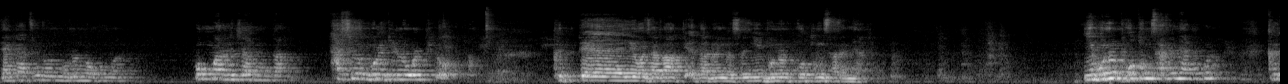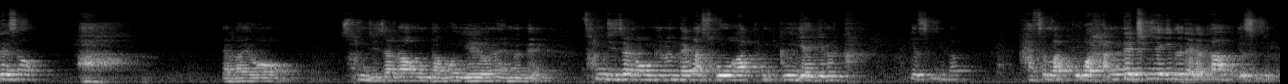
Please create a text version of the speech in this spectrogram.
내가 주는 물을 먹으면 목마르지 않는다. 다시는 물 길러 올 필요 없다. 그때 여자가 깨달은 것은 이분은 보통 사람이 아니고 이분은 보통 사람이 아니구나. 그래서 아 내가요 선지자가 온다고 예언을 했는데 선지자가 오면은 내가 속 아픈 그 얘기를 다 하겠습니다. 가슴 아프고 한맺힌 얘기를 내가 다 하겠습니다.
